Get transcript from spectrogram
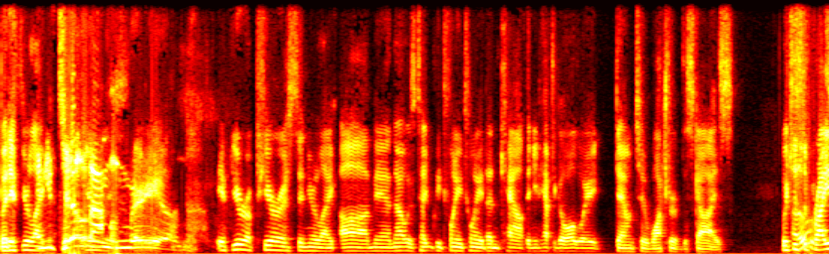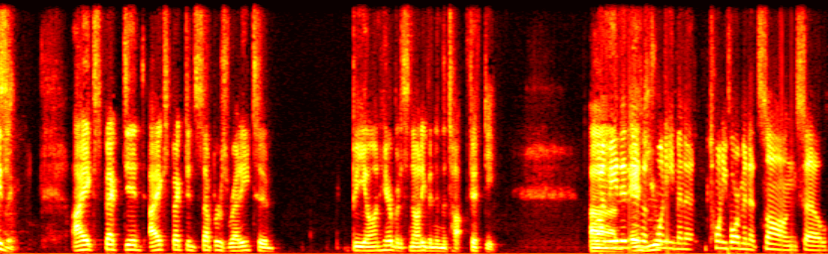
But if you're like, and you tell I'm a man. if you're a purist and you're like, oh man, that was technically 2020, it doesn't count, then you'd have to go all the way down to Watcher of the Skies, which is Oh. surprising. I expected I expected Supper's Ready to be on here, but it's not even in the top 50. Well, I Uh, mean, it is a you- 20 minute, 24 minute song, so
